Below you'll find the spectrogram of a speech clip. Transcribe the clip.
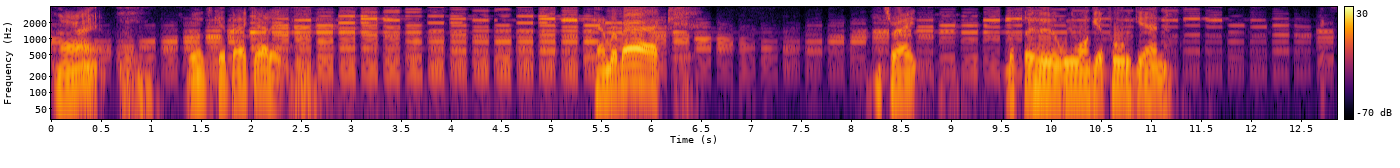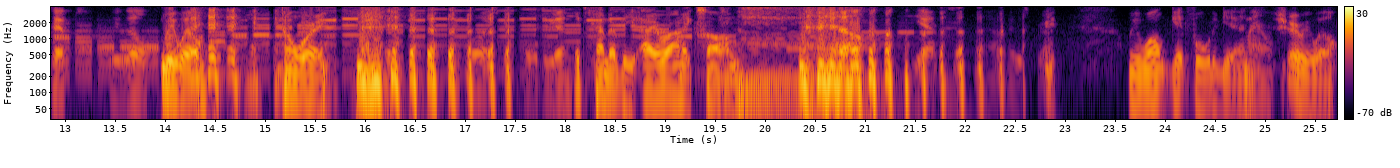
All right. Well, let's get back at it. And we're back. That's right. With the Who, we won't get fooled again. Except we will. We will. Don't worry. We'll always get fooled again. it's kind of the ironic song. you know? Yeah. No, it was great. we won't get fooled again. Well. Sure, we will.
